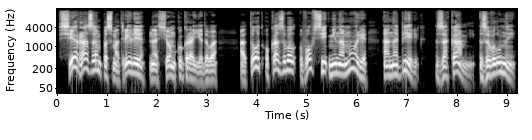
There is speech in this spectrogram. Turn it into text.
Все разом посмотрели на Семку Краедова, а тот указывал вовсе не на море, а на берег, за камни, за валуны.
